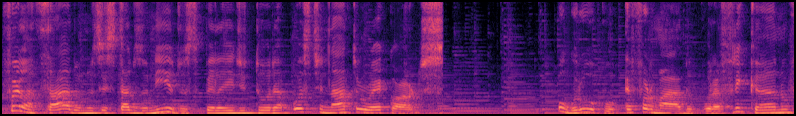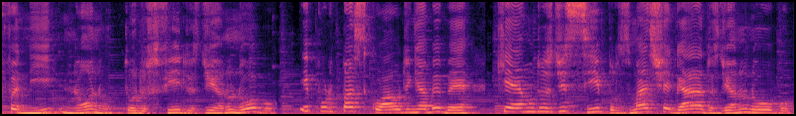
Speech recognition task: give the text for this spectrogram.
foi lançado nos Estados Unidos pela editora Ostinato Records. O grupo é formado por Africano, Fani, Nono, todos filhos de Ano Novo, e por Pascoal de que é um dos discípulos mais chegados de Ano Novo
